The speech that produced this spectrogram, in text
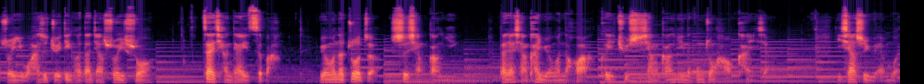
所以我还是决定和大家说一说，再强调一次吧。原文的作者思想刚印，大家想看原文的话，可以去思想刚印的公众号看一下。以下是原文：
